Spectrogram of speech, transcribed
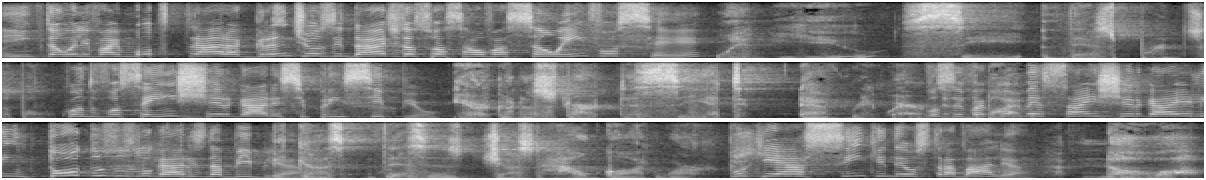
E então Ele vai mostrar a grandiosidade da sua salvação em você. When you see this principle, Quando você enxergar esse princípio, you're going to start to see it everywhere você vai começar a enxergar ele em todos os lugares da Bíblia. Because this is just how God works. Porque é assim que Deus trabalha. Noah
